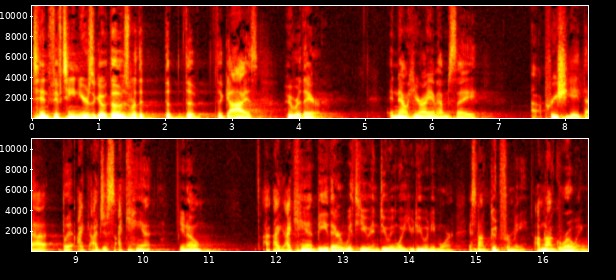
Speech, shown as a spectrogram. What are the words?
10 15 years ago. Those were the the the, the guys who were there. And now here i am having to say i appreciate that but i, I just i can't you know? I, I can't be there with you and doing what you do anymore. It's not good for me. I'm not growing.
